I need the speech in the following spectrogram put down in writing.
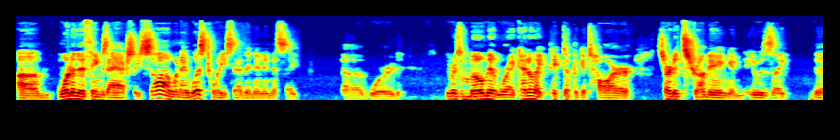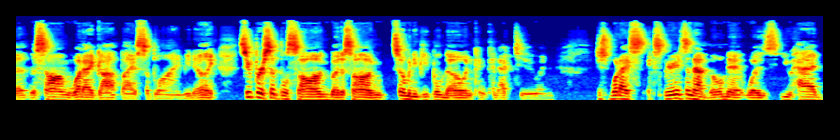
um, one of the things I actually saw when I was 27 and in a psych uh, ward, there was a moment where I kind of like picked up a guitar, started strumming, and it was like the the song "What I Got" by Sublime. You know, like super simple song, but a song so many people know and can connect to. And just what I experienced in that moment was you had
